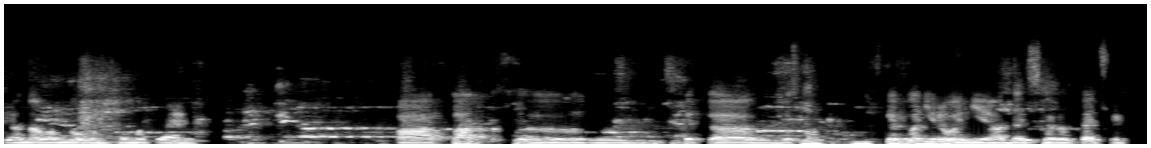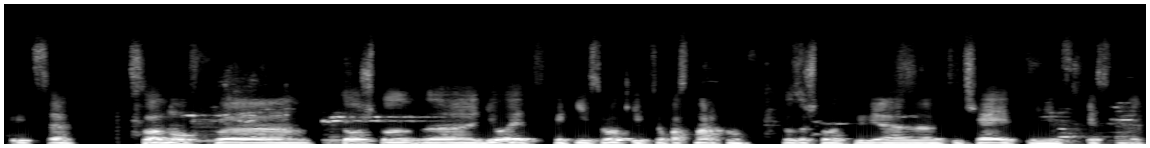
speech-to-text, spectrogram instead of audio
И она во многом помогает. А так, э, это в основном планирование, а дальше раздача, как говорится, слонов э, то, что э, делает, какие сроки, все по смарту, кто за что отвечает, и, соответственно,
